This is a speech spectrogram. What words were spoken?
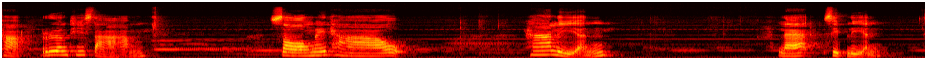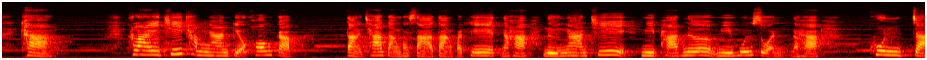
ค่ะ เรื่องที่ 3 สองไม้เท้าห้าเหรียญและสิบเหรียญค่ะ ใครที่ทำงานเกี่ยวข้องกับต่างชาติต่างภาษาต่างประเทศนะคะ หรืองานที่มีพาร์ทเนอร์มีหุ้นส่วนนะคะ คุณจะ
